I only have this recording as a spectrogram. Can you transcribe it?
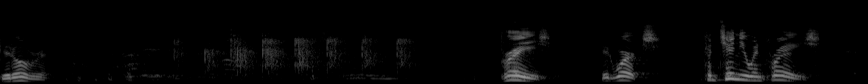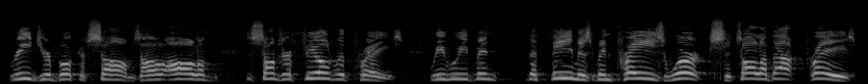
Get over it. Praise. It works. Continue in praise. Read your book of Psalms. All, all of the Psalms are filled with praise. We've, we've been the theme has been praise works. It's all about praise.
